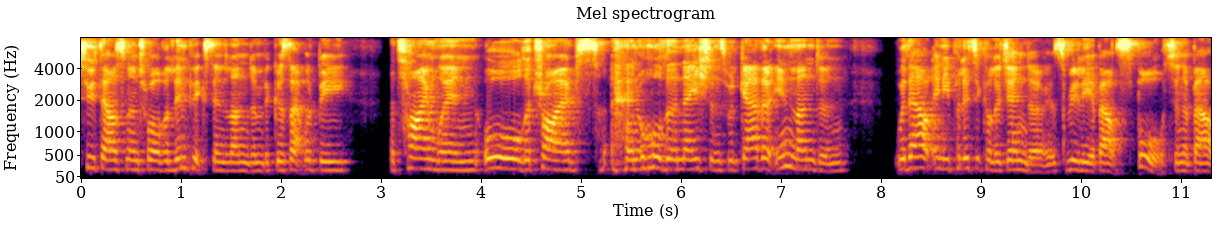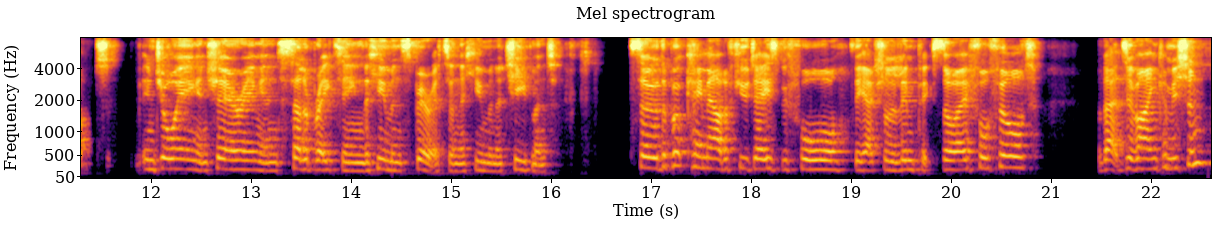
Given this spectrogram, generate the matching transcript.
2012 Olympics in London because that would be a time when all the tribes and all the nations would gather in London without any political agenda. It's really about sport and about enjoying and sharing and celebrating the human spirit and the human achievement. So the book came out a few days before the actual Olympics. So I fulfilled that divine commission.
